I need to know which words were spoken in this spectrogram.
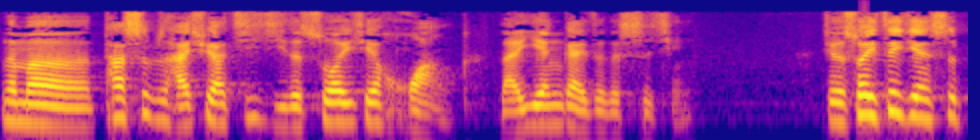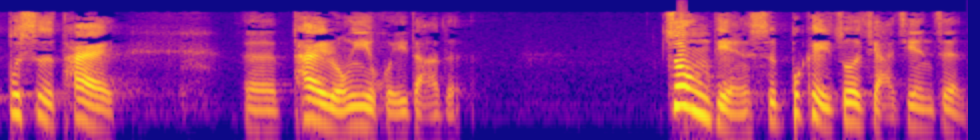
那么他是不是还需要积极的说一些谎来掩盖这个事情？就所以这件事不是太，呃，太容易回答的。重点是不可以做假见证，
